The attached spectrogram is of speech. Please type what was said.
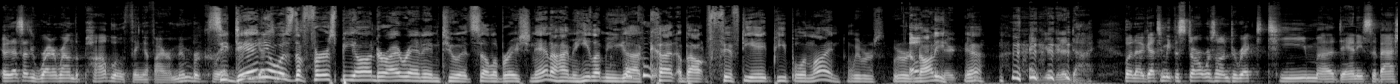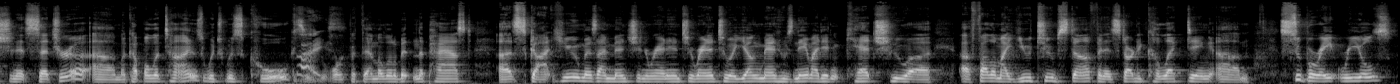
And that's actually right around the Pablo thing, if I remember correctly. See, Daniel was the first Beyonder I ran into at Celebration Anaheim, and he let me uh, oh, cool. cut about 58 people in line. We were we were oh, naughty. Yeah. you're going to die. But I got to meet the Star Wars on Direct team, uh, Danny, Sebastian, etc., um, a couple of times, which was cool because nice. I worked with them a little bit in the past. Uh, Scott Hume, as I mentioned, ran into ran into a young man whose name I didn't catch, who uh, uh, followed my YouTube stuff and had started collecting um, Super 8 reels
